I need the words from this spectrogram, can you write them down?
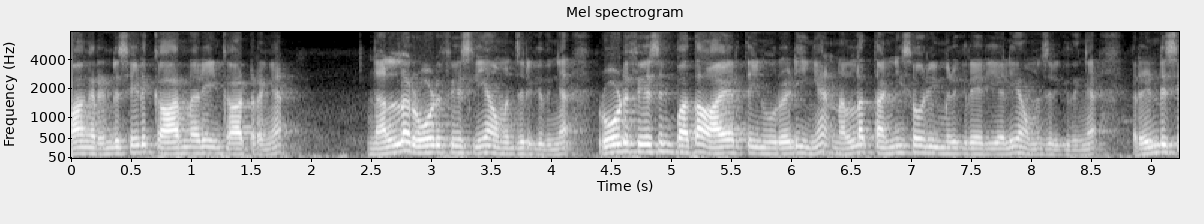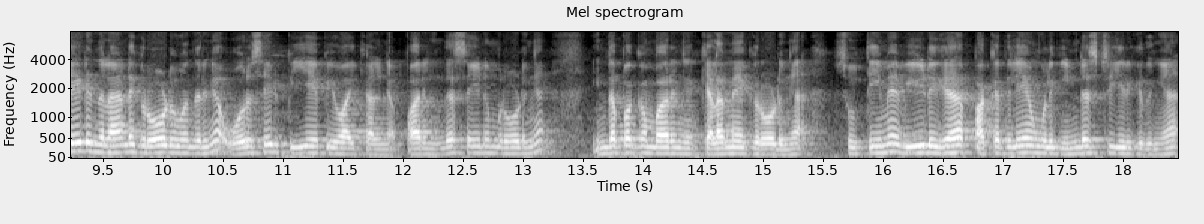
வாங்க ரெண்டு சைடு கார்னரையும் காட்டுறேங்க. நல்ல ரோடு ஃபேஸ்லேயும் அமைஞ்சிருக்குதுங்க. ரோடு ஃபேஸ்ன்னு பார்த்தா ஆயிரத்தி ஐநூறு அடிங்க. நல்ல தண்ணி சௌரியம் இருக்கிற ஏரியாலையும் அமைஞ்சிருக்குதுங்க. ரெண்டு சைடு இந்த லேண்டுக்கு ரோடு வந்துருங்க. ஒரு சைடு பிஏபி வாய்க்காலுங்க. பாருங்கள் இந்த சைடும் ரோடுங்க இந்த பக்கம் பாருங்கள் கிழமேக்கு ரோடுங்க சுற்றியுமே வீடுங்க பக்கத்துலேயே உங்களுக்கு இண்டஸ்ட்ரி இருக்குதுங்க.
